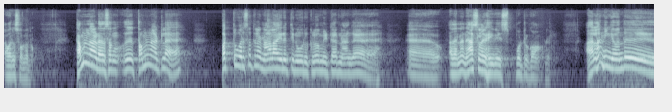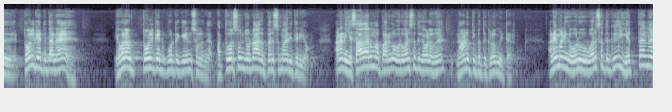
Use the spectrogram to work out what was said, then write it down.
அவர் சொல்லணும். தமிழ்நாடு அரசாங்கம் தமிழ்நாட்டில் பத்து வருஷத்தில் நாலாயிரத்தி நூறு கிலோமீட்டர் நாங்கள் அது என்ன நேஷ்னல் ஹைவேஸ் போட்டிருக்கோம். அப்படின்னு அதெல்லாம் நீங்கள் வந்து டோல்கேட்டு தானே? எவ்வளோ டோல்கேட் போட்டிருக்கீங்கன்னு சொல்லுங்கள் பத்து வருஷம்னு சொன்னால் அது பெருசு மாதிரி தெரியும். ஆனால் நீங்கள் சாதாரணமாக பாருங்கள் ஒரு வருஷத்துக்கு எவ்வளவு? நானூற்றி பத்து கிலோமீட்டர். அதேமாதிரி நீங்கள் ஒரு வருஷத்துக்கு எத்தனை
